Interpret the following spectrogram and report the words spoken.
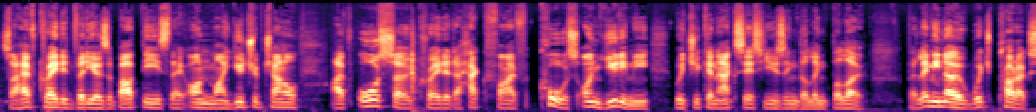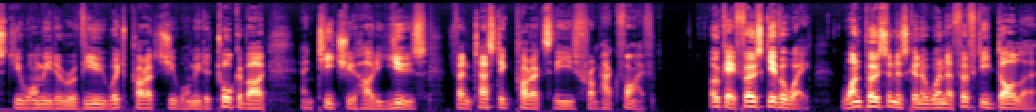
so I have created videos about these. They're on my YouTube channel. I've also created a Hak5 course on Udemy, which you can access using the link below. But let me know which products do you want me to review, which products do you want me to talk about and teach you how to use. Fantastic products these from Hak5. Okay, first giveaway. One person is going to win a $50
